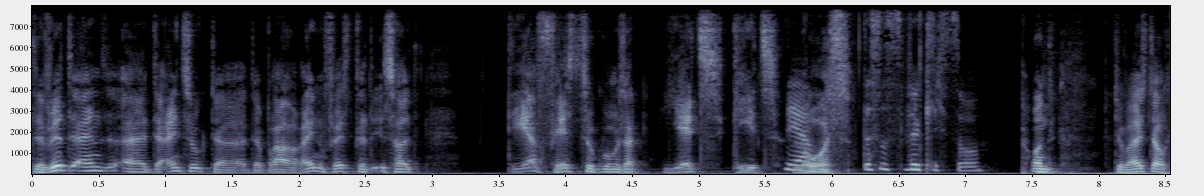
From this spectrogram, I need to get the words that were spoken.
der, Wirt ein, äh, der Einzug der, der Brauereien und Festwirt ist halt der Festzug, wo man sagt, jetzt geht's ja, los. das ist wirklich so. Und du weißt auch,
